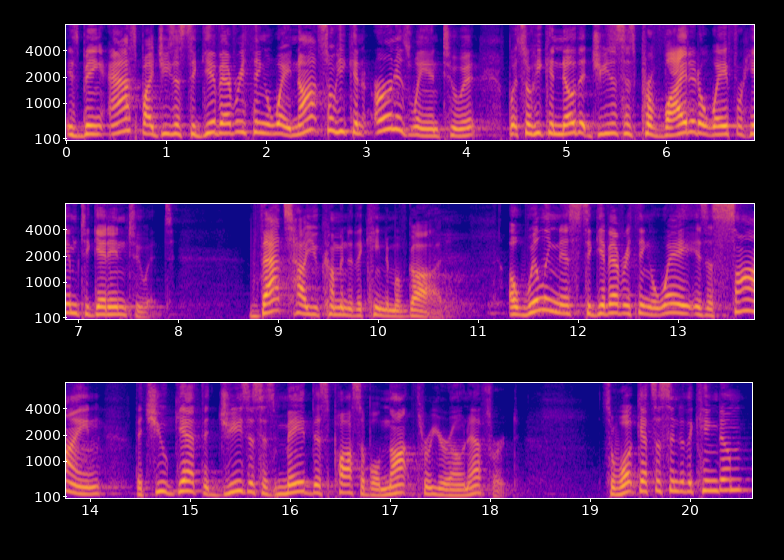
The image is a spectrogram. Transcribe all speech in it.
is being asked by Jesus to give everything away, not so he can earn his way into it, but so he can know that Jesus has provided a way for him to get into it. That's how you come into the kingdom of God. A willingness to give everything away is a sign that you get that Jesus has made this possible, not through your own effort. So, what gets us into the kingdom?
